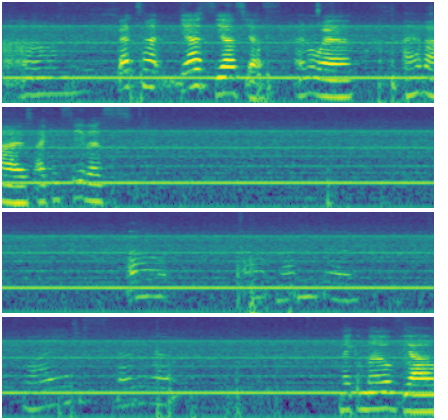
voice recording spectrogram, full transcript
Um, bedtime. Yes, yes, yes. I'm aware. I have eyes. I can see this. Oh, oh? Make a move, yo.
